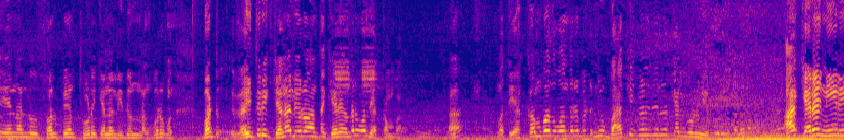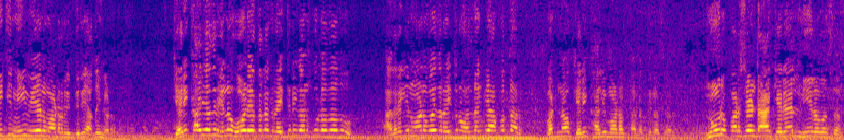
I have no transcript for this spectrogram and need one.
ಏನಲ್ಲೂ ಸ್ವಲ್ಪ ಏನು ಥೋಡೆ ಕೆನಲ್ ಇದನ್ನು ನಂಗೆ ಬರೋ ಬಟ್ ರೈತರಿಗೆ ಕೆನಲ್ ಇರೋ ಅಂತ ಕೆರೆ ಅಂದ್ರೆ ಒಂದು ಎಕ್ಕಂಬ. ಮತ್ತೆ ಎಕ್ಕಂಬದ್ ಒಂದ್ರ ಬಿಟ್ಟು ನೀವು ಬಾಕಿ ಕೇಳಿದಿರ ಕೆರೆಗಳು ನೀರು ಆ ಕೆರೆ ನೀರ್ ನೀವು ಏನ್ ಮಾಡೋರಿದ್ದೀರಿ ಅದು ಹೇಳ ಕೆರೆ ಖಾಲಿ ಆದ್ರೆ ಇಲ್ಲ ಹೋಳಿ ಅದಲ್ಲ ರೈತರಿಗೆ ಅನುಕೂಲ ಅದ ಅದು. ಅದ್ರಾಗ ಏನ್ ಮಾಡ್ಬೋದು ರೈತರು ಹೊಲ್ದಾಗ ಹಾಕೋತಾರ. ಬಟ್ ನಾವು ಕೆರೆ ಖಾಲಿ ಮಾಡೋಕ್ ಅಲ್ಲತ್ತಿಲ್ಲ ಸರ್. ನೂರು ಪರ್ಸೆಂಟ್ ಆ ಕೆರೆಯಲ್ಲಿ ನೀರವ ಸರ್.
